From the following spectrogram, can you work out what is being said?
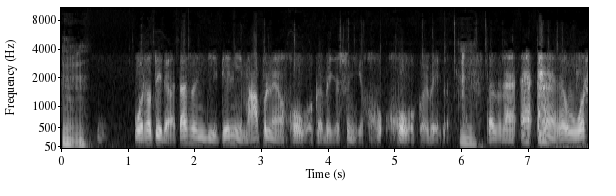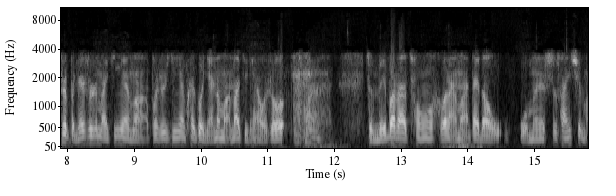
嗯嗯我说对的，但是你爹你妈不能和我过一辈子，是你和和我过一辈子。嗯但是呢，我是本来说的嘛，今年嘛，不是今年快过年了嘛，那几天我说准备把她从河南嘛带到我们四川去嘛。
